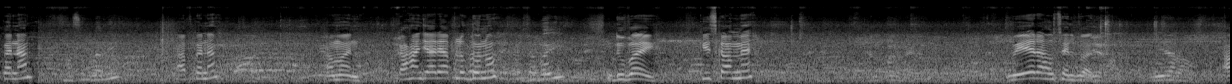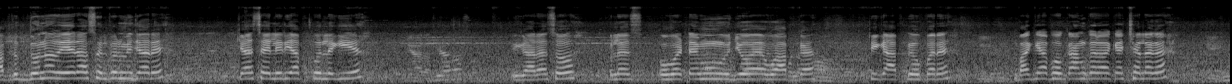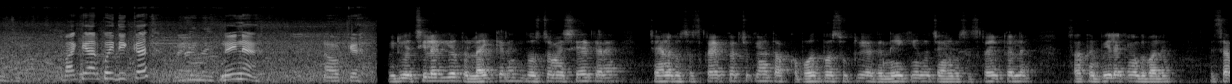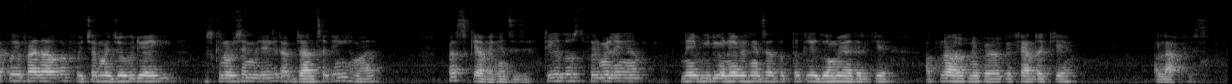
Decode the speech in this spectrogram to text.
आपका नाम? आपका नाम? अमन। कहाँ जा रहे हैं आप लोग दोनों? दुबई। दुबई। किस काम में? वेयर हाउस हेल्पर आप लोग दोनों वेयर हाउस हेल्पर में जा रहे हैं? क्या सैलरी आपको लगी है? ग्यारह सौ। प्लस ओवर टाइम जो है वो आपका। ठीक है आपके ऊपर है। बाकी आपको काम करवा के अच्छा लगा? बाकी यार कोई दिक्कत? नहीं नहीं। नहीं ना? ओके वीडियो अच्छी लगी हो तो लाइक करें, दोस्तों में शेयर करें। चैनल को सब्सक्राइब कर चुके हैं तो आपका बहुत बहुत शुक्रिया। अगर नहीं किए तो चैनल को सब्सक्राइब कर लें, साथ में बेल आइकन दबा लें। इससे आपको ये फ़ायदा होगा फ्यूचर में जो वीडियो आएगी, उसकी नोटिफिकेशन मिल जाएगी आप जान सकेंगे हमारे पास क्या वैकेंसीज है। ठीक है दोस्त, फिर मिलेंगे हम नई वीडियो नई वैकेंसी तब तक के लिए दो में याद रखिए, अपना और अपने परिवार का ख्याल रखिए। अल्लाह हाफिज़।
